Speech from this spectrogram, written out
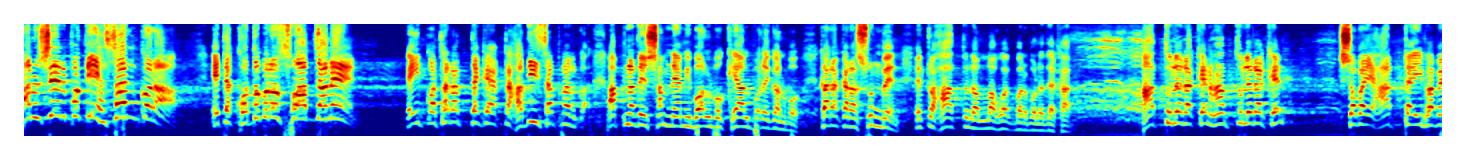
মানুষের প্রতি এহসান করা, এটা কত বড় সব জানেন? এই কথাটার থেকে একটা হাদিস আপনার, আপনাদের সামনে আমি বলব, খেয়াল পরে গল্প কারা কারা শুনবেন, একটু হাত তুলে আল্লাহ একবার বলে দেখান। হাত তুলে রাখেন, হাত তুলে রাখেন। সবাই হাতটা এইভাবে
